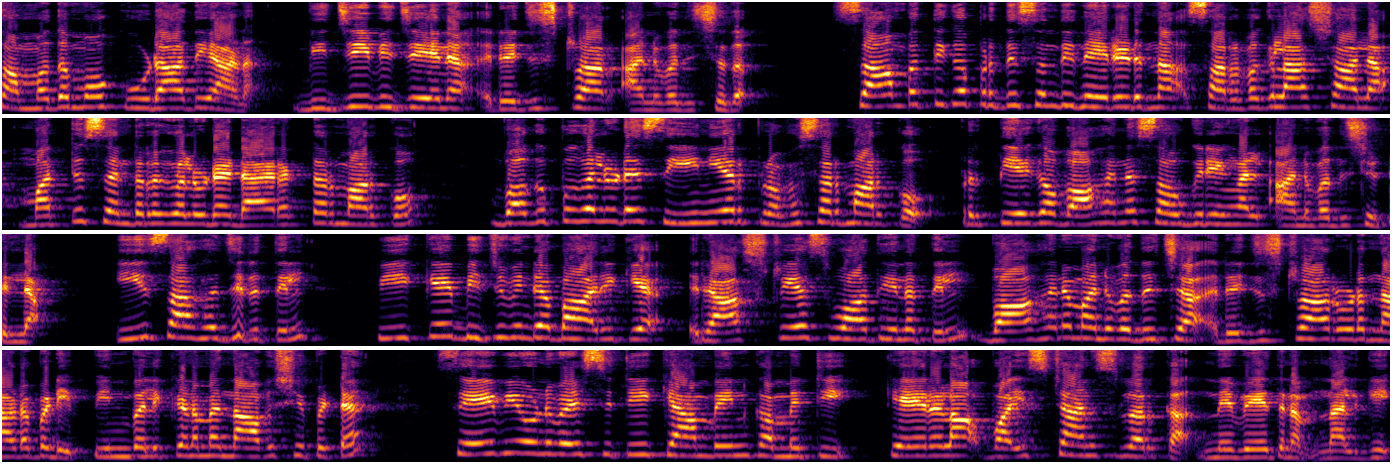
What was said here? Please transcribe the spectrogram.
സമ്മതമോ കൂടാതെയാണ് വിജി വിജയന് രജിസ്ട്രാർ അനുവദിച്ചത്. സാമ്പത്തിക പ്രതിസന്ധി നേരിടുന്ന സർവകലാശാല മറ്റ് സെന്ററുകളുടെ ഡയറക്ടർമാർക്കോ വകുപ്പുകളുടെ സീനിയർ പ്രൊഫസർമാർക്കോ പ്രത്യേക വാഹന സൗകര്യങ്ങൾ അനുവദിച്ചിട്ടില്ല. ഈ സാഹചര്യത്തിൽ പി കെ ബിജുവിന്റെ ഭാര്യയ്ക്ക് രാഷ്ട്രീയ സ്വാധീനത്തിൽ വാഹനം അനുവദിച്ച രജിസ്ട്രാറുടെ നടപടി പിൻവലിക്കണമെന്നാവശ്യപ്പെട്ട് save university campaign committee Kerala vice ചാൻസലർക്ക് നിവേദനം നൽകി.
